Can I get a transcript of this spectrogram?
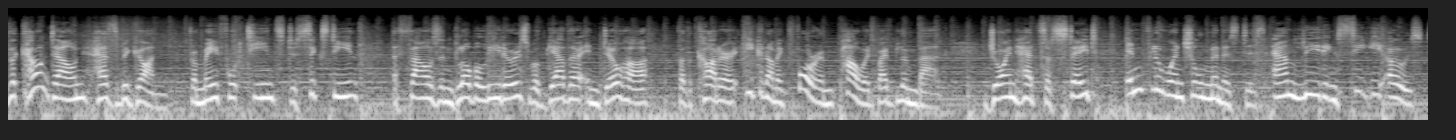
The countdown has begun. From May 14th to 16th, a thousand global leaders will gather in Doha for the Qatar Economic Forum powered by Bloomberg. Join heads of state, influential ministers, and leading CEOs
